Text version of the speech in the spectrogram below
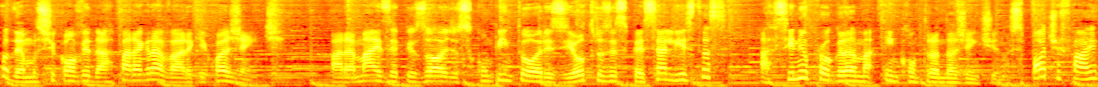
podemos te convidar para gravar aqui com a gente. Para mais episódios com pintores e outros especialistas, assine o programa encontrando a gente no Spotify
